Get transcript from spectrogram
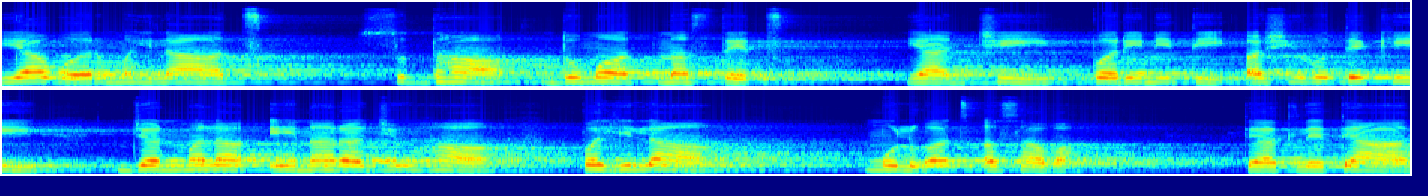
यावर महिलाच सुद्धा दुमत नसतेच. यांची परिणिती अशी होते की जन्माला येणारा जीव हा पहिला मुलगाच असावा. त्यातले त्यात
